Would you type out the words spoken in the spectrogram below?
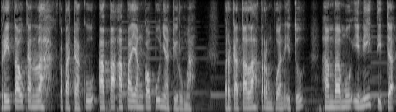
Beritahukanlah kepadaku apa-apa yang kau punya di rumah. Berkatalah perempuan itu, hambamu ini tidak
